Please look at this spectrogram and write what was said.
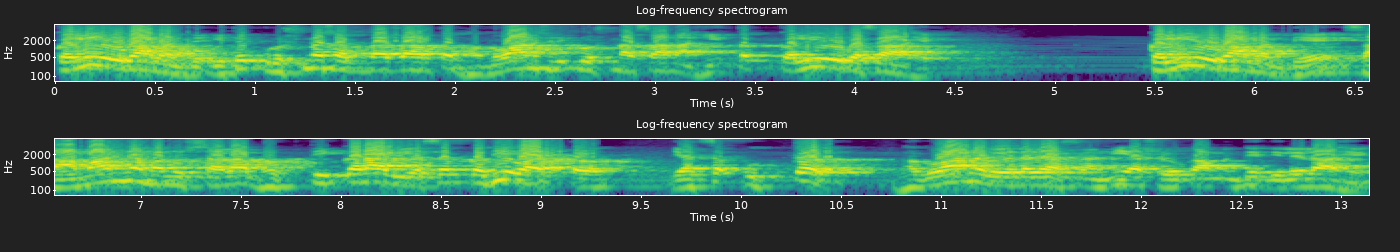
कलियुगामध्ये इथे कृष्ण शब्दाचा अर्थ भगवान श्रीकृष्ण असा नाही तर कलियुग असा आहे. कलियुगामध्ये सामान्य मनुष्याला भक्ती करावी असं कधी वाटतं? याचं उत्तर भगवान वेदव्यासांनी या श्लोकामध्ये दिलेला आहे.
